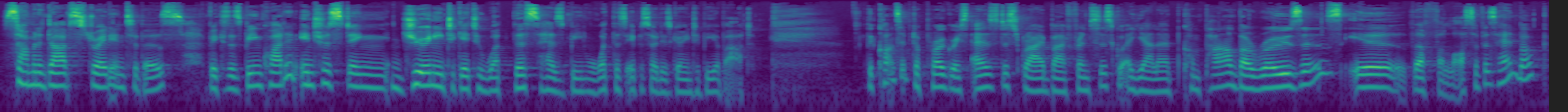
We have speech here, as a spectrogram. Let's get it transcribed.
So I'm going to dive straight into this because it's been quite an interesting journey to get to what this has been, what this episode is going to be about. The concept of progress, as described by Francisco Ayala, compiled by Roses, is the Philosopher's Handbook,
